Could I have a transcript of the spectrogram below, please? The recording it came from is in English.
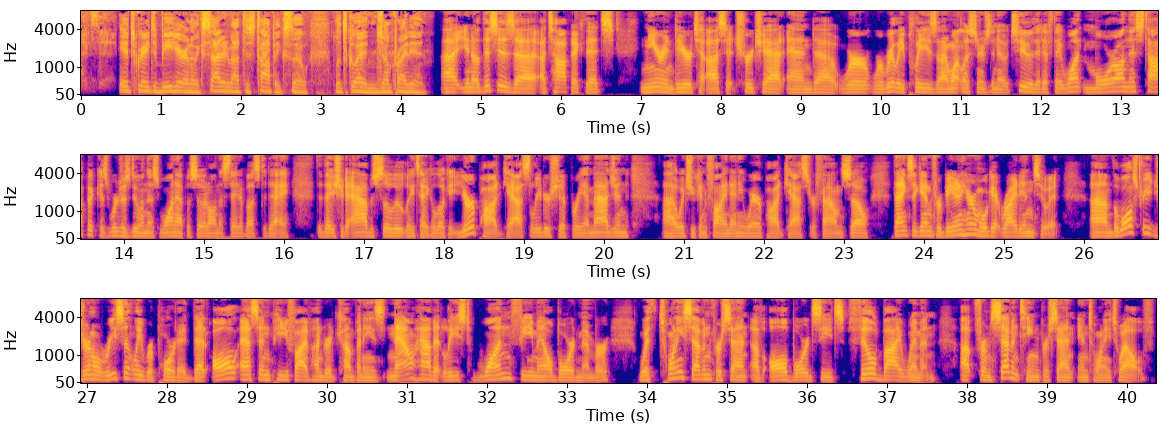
It's great to be here, and I'm excited about this topic. So let's go ahead and jump right in. Uh, you know, this is a, a topic that's near and dear to us at True Chat, and uh, we're we're really pleased. And I want listeners to know too that if they want more on this topic, because we're just doing this one episode on the state of us today, that they should absolutely take a look at your podcast, Leadership Reimagined. Uh, which you can find anywhere podcasts are found. So thanks again for being here and we'll get right into it. Um, the Wall Street Journal recently reported that all S&P 500 companies now have at least one female board member, with 27% of all board seats filled by women, up from 17% in 2012.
